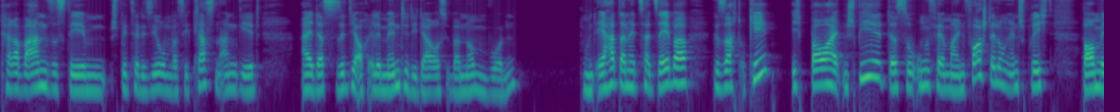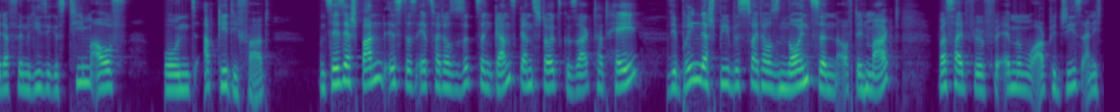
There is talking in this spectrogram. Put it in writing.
Karawanensystem, Spezialisierung, was die Klassen angeht. All das sind ja auch Elemente, die daraus übernommen wurden. Und er hat dann jetzt halt selber gesagt, okay, ich baue halt ein Spiel, das so ungefähr meinen Vorstellungen entspricht, baue mir dafür ein riesiges Team auf und ab geht die Fahrt. Und sehr, sehr spannend ist, dass er 2017 ganz, ganz stolz gesagt hat, hey, wir bringen das Spiel bis 2019 auf den Markt, was halt für, für MMORPGs eigentlich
